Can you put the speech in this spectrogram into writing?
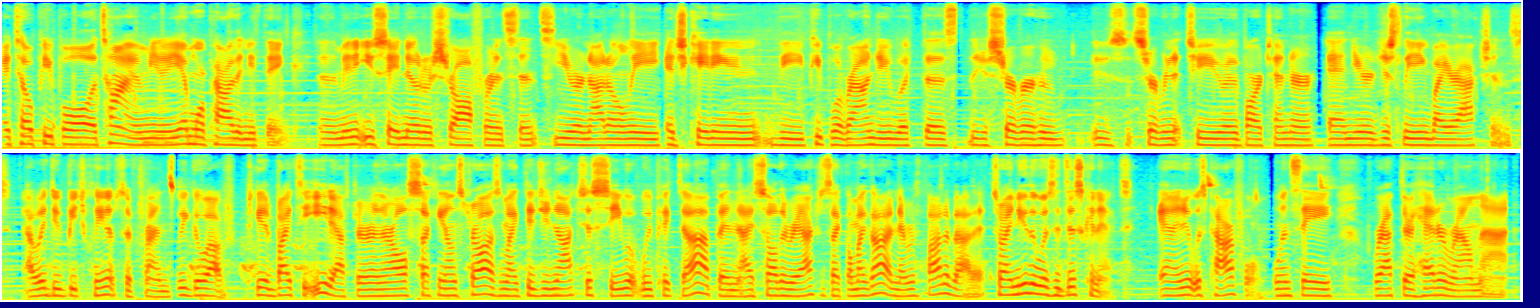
I tell people all the time, you know, you have more power than you think. And the minute you say no to a straw, for instance, you're not only educating the people around you, but the, the server who is serving it to you or the bartender, and you're just leading by your actions. I would do beach cleanups with friends. We'd go out to get a bite to eat after, and they're all sucking on straws. I'm like, did you not just see what we picked up? And I saw the reactions like, oh my God, I never thought about it. So I knew there was a disconnect, and it was powerful. Once they wrapped their head around that,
